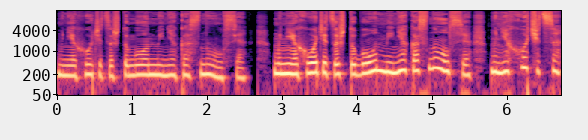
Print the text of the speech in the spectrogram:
Мне хочется, чтобы он меня коснулся. Мне хочется, чтобы он меня коснулся. Мне хочется...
